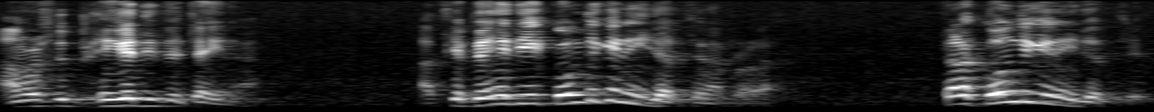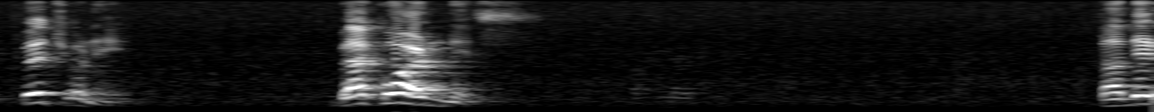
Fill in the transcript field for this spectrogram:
আমরা শুধু ভেঙে দিতে চাই না। আজকে ভেঙে দিয়ে কোন দিকে নিয়ে যাচ্ছেন আপনারা? তারা কোন দিকে নিয়ে যাচ্ছে? পেছনে? ব্যাকওয়ার্ডনেস তাদের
